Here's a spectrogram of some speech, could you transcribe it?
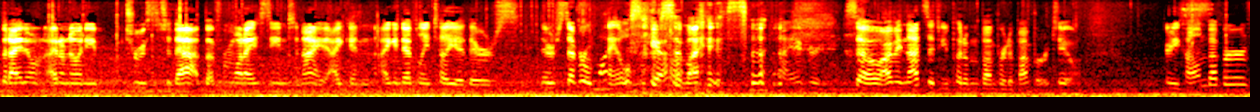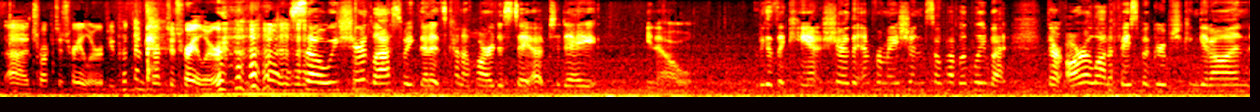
But I don't, I don't know any truth to that. But from what I've seen tonight, I can, I can definitely tell you there's, there's several miles of Yeah. semis. agree so I mean, that's if you put them bumper to bumper too. Or do you call them bumper? Uh, truck to trailer. If you put them truck to trailer. so we shared last week that it's kind of hard to stay up to date you know because they can't share the information so publicly but there are a lot of Facebook groups you can get on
